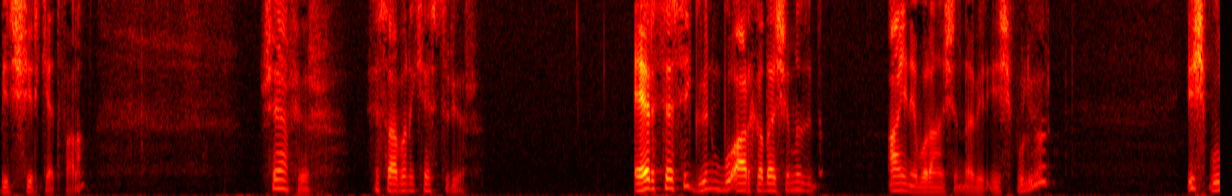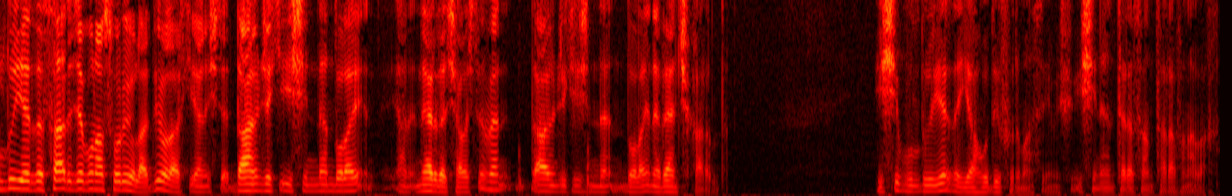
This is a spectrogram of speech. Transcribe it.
Bir şirket falan şey yapıyor. Hesabını kestiriyor. Ertesi gün bu arkadaşımız aynı branşında bir iş buluyor. İş bulduğu yerde sadece buna soruyorlar. Diyorlar ki yani işte daha önceki işinden dolayı yani nerede çalıştın ben daha önceki işinden dolayı neden çıkarıldın? İşi bulduğu yerde Yahudi firmasıymış. İşin enteresan tarafına bak.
